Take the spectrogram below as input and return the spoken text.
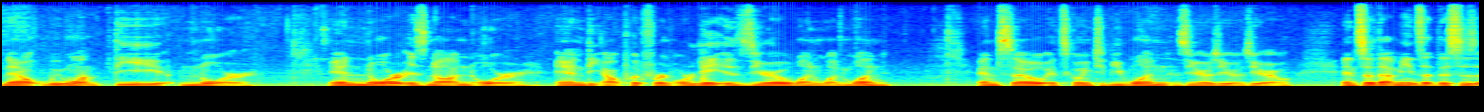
Now we want the NOR, and NOR is not an OR, and the output for an OR gate is 0, 1, 1, 1, and so it's going to be 1, 0, 0, 0. And so that means that this is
